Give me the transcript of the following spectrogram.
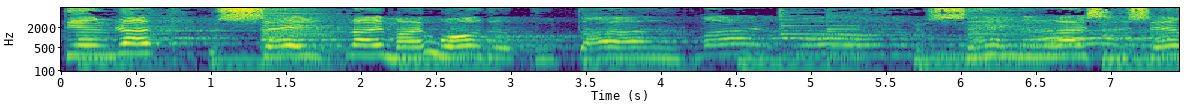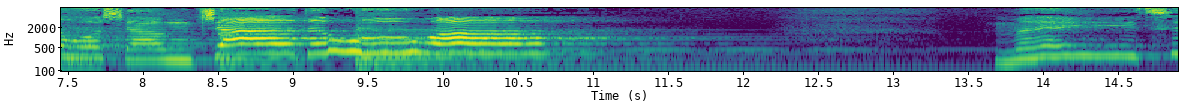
点燃？有谁来买我的孤单？有谁来实现我想家的呼唤？每一次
